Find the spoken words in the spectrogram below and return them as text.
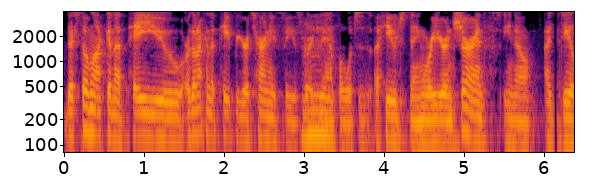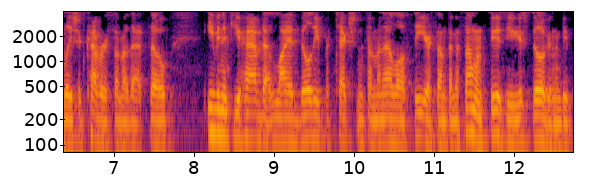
they're still not going to pay you, or they're not going to pay for your attorney's fees, for mm-hmm. example, which is a huge thing. Where your insurance, you know, ideally should cover some of that. So even if you have that liability protection from an LLC or something, if someone sues you, you're still going to be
